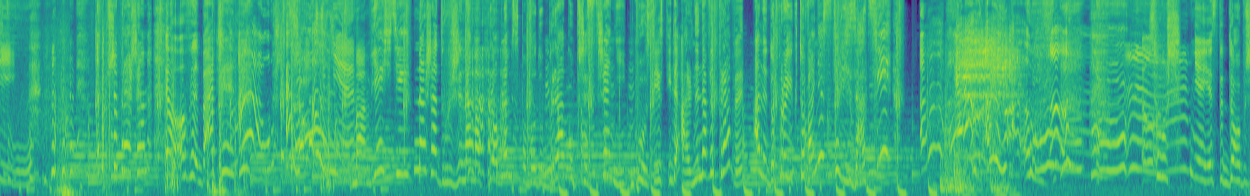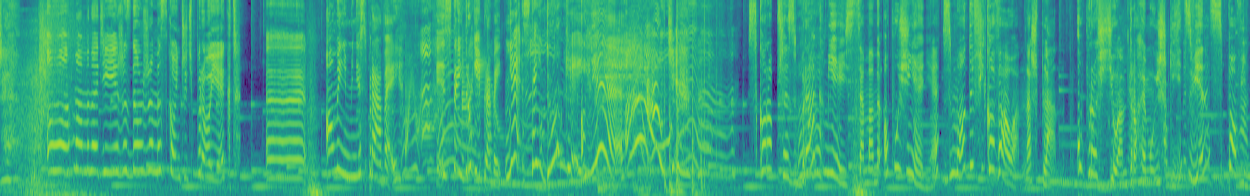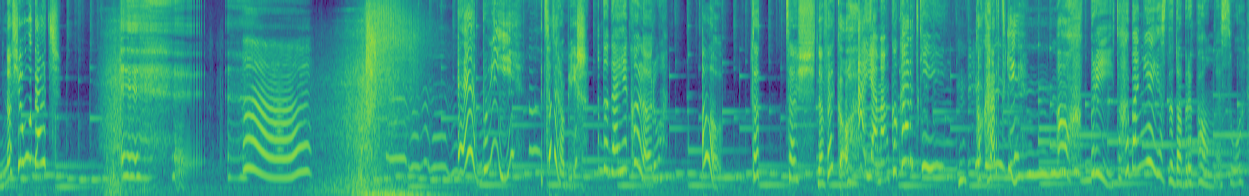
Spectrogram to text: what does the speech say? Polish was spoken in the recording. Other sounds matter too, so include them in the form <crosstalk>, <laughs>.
<laughs> Przepraszam. O, wybaczy. O nie. Mam wieści. Nasza drużyna ma problem z powodu braku przestrzeni. Bus jest idealny na wyprawy, ale do projektowania stylizacji? Cóż, nie jest dobrze. O, mam nadzieję, że zdążymy skończyć projekt. E, omiń mnie z prawej. Z tej drugiej prawej. Nie, z tej drugiej. Nie! Auć! Przez brak miejsca mamy opóźnienie, zmodyfikowałam nasz plan. Uprościłam trochę mój szkic, więc powinno się udać. E, Bri, co ty robisz? Dodaję koloru. O, to coś nowego. A ja mam kokardki. Kokardki? Och, Bri, to chyba nie jest dobry pomysł. <sighs>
